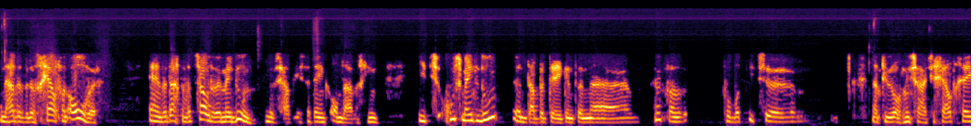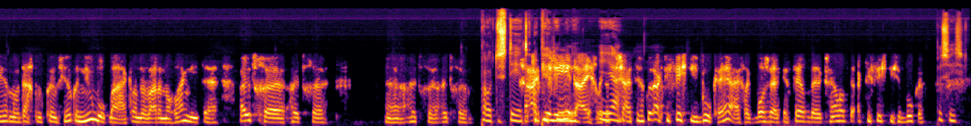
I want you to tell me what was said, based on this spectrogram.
En daar hadden we dat geld van over. En we dachten, wat zouden we mee doen? Dus we hadden eerst te denken om daar misschien iets goeds mee te doen. En dat betekent een, eh, van, bijvoorbeeld iets, eh natuurorganisatie geld geven. Maar we dachten, we kunnen misschien ook een nieuw boek maken, want we waren nog lang niet eh, uitge, uitge, eh, uitge, uitge, geactiveerd eigenlijk. Ja, Het, is, is ook een activistisch boek, hè? eigenlijk. Boswerk en Veldwerk zijn allemaal activistische boeken. precies.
